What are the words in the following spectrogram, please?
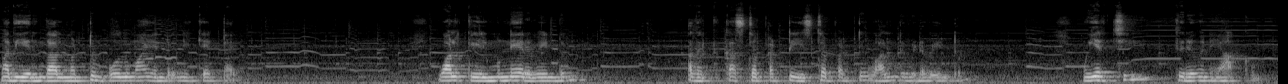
மதி இருந்தால் மட்டும் போதுமா என்று நீ கேட்டாய். வாழ்க்கையில் முன்னேற வேண்டும். அதற்கு கஷ்டப்பட்டு இஷ்டப்பட்டு வாழ்ந்து விட வேண்டும். முயற்சி திருவினையாக்கும்.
